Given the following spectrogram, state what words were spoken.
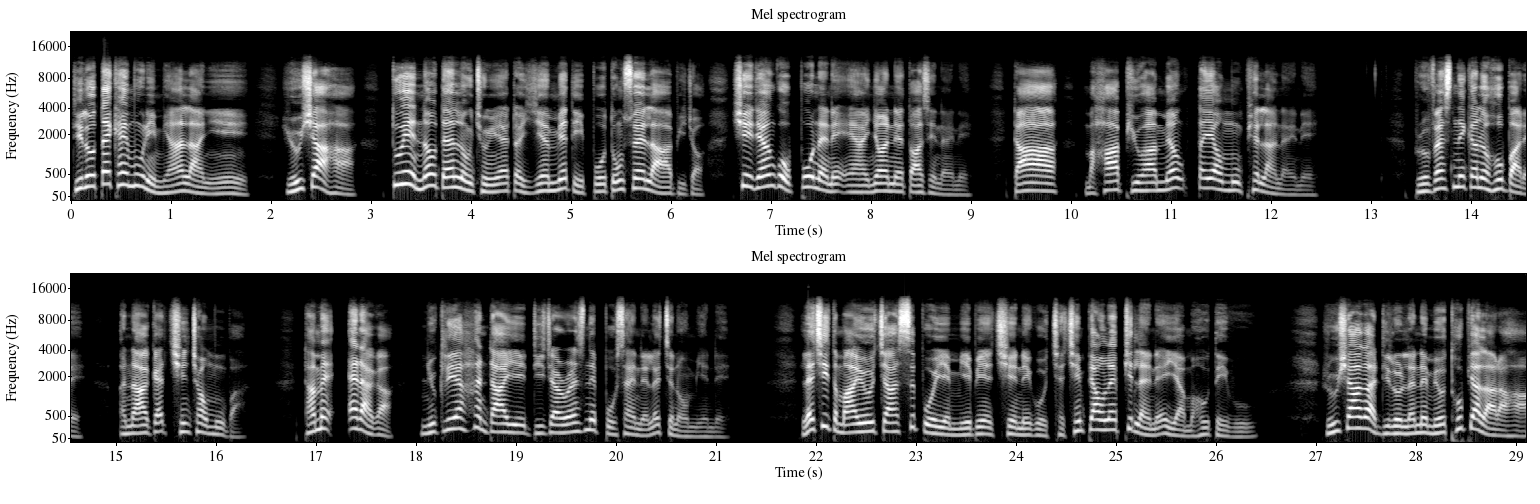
ဒီလိုတိုက်ခိုက်မှုတွေများလာရင်ယူရှားဟာသူ့ရဲ့နောက်တန်းလုံခြုံရေးအတွက်ရံမြက်တွေပိုတုံးဆွဲလာပြီးတော့ရှေ့တန်းကိုပို့နိုင်တဲ့အင်အားညော့နဲ့သွားစေနိုင်တယ်။ဒါမဟာဗျူဟာမြောက်တက်ရောက်မှုဖြစ်လာနိုင်တယ်။ Brovesnik ကတော့ဟုတ်ပါတယ်။အနာဂတ်ချင်းချောက်မှုပါ။ဒါမဲ့အဲ့ဒါက nuclear ဟန်တာရေး deterrence နဲ့ပိုဆိုင်တယ်လို့ကျွန်တော်မြင်တယ်။လက်ရှိသမားရိုးကြားစစ်ပွဲရဲ့မြေပြင်အခြေအနေကိုချက်ချင်းပြောင်းလဲပစ်လန်တဲ့အရာမဟုတ်သေးဘူး။ရုရှားကဒီလိုလက်နက်မျိုးထုတ်ပြလာတာဟာ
